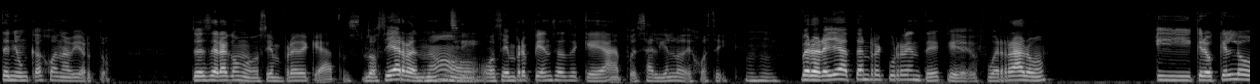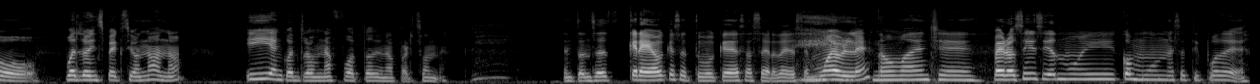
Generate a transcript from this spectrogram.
tenía un cajón abierto. Entonces era como siempre de que, ah, pues lo cierras, ¿no? O- sí. o, siempre piensas de que, ah, pues alguien lo dejó así. Ujú. Pero era ya tan recurrente que fue raro. Y creo que lo, pues lo inspeccionó, ¿no? Y encontró una foto de una persona. Entonces creo que se tuvo que deshacer de ese mueble. No manches. Pero sí, sí es muy común ese tipo de. de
